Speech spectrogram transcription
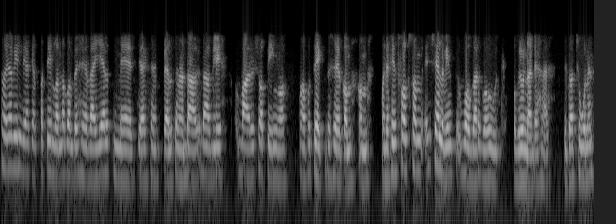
så jag vill att hjälpa till om någon behöver hjälp med till exempel sån här dag, daglig varushopping och, och apoteksbesök om, om, om det finns folk som själv inte vågar gå ut på grund av det här situationen.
